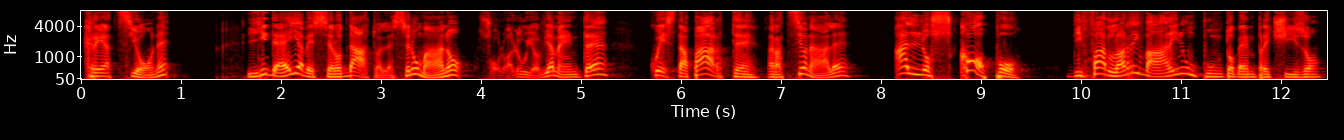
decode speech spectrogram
creazione gli dei avessero dato all'essere umano, solo a lui ovviamente, questa parte razionale allo scopo di farlo arrivare in un punto ben preciso.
